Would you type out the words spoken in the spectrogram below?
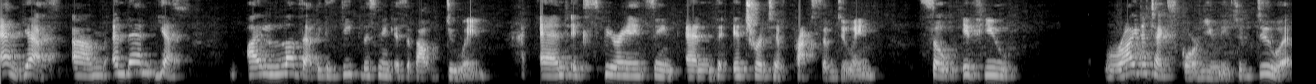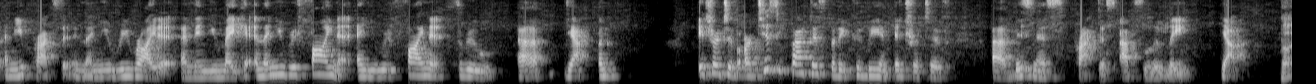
And yes, um, and then yes, I love that because deep listening is about doing and experiencing and the iterative practice of doing. So if you write a text score, you need to do it and you practice it and then you rewrite it and then you make it and then you refine it and you refine it through, uh, yeah, an iterative artistic practice, but it could be an iterative uh, business practice. Absolutely. Yeah. Uh,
